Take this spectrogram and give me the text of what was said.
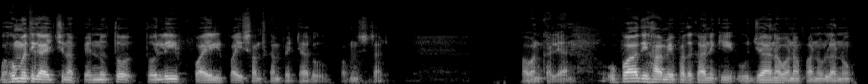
బహుమతిగా ఇచ్చిన పెన్నుతో తొలి ఫైల్పై సంతకం పెట్టారు పవన్ స్టార్. పవన్ కళ్యాణ్. ఉపాధి హామీ పథకానికి ఉద్యానవన పనులను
